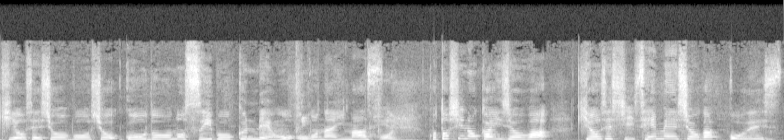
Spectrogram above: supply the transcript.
清瀬消防署合同の水防訓練を行います。はい。今年の会場は清瀬市生命小学校です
